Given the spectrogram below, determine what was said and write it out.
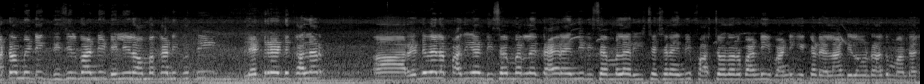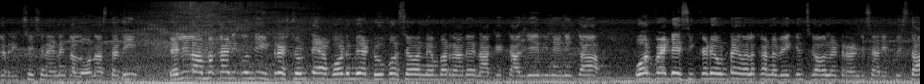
automatic diesel బండి ఢిల్లీలో అమ్మకానికి ఉంది. లెడ్ రెడ్ కలర్ రెండు వేల పదిహేను డిసెంబర్లో తయారైంది. డిసెంబర్లో రిజిస్ట్రేషన్ అయింది. ఫస్ట్ ఓనర్ బండి. ఈ బండికి ఇక్కడ ఎలాంటి లోన్ రాదు. మన దగ్గర రిజిస్ట్రేషన్ అయినాక లోన్ వస్తుంది. ఢిల్లీలో అమ్మకానికి ఉంది. ఇంట్రెస్ట్ ఉంటే ఆ బోర్డు మీద టూ ఫోర్ సెవెన్ నెంబర్ రాదే. నాకే కాల్ చేయరు. నేను ఇంకా ఫోర్ ఫైవ్ డేస్ ఇక్కడే ఉంటాయి వాళ్ళకన్నా వెహికల్స్ కావాలంటే రండి సార్ ఇప్పిస్తా.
